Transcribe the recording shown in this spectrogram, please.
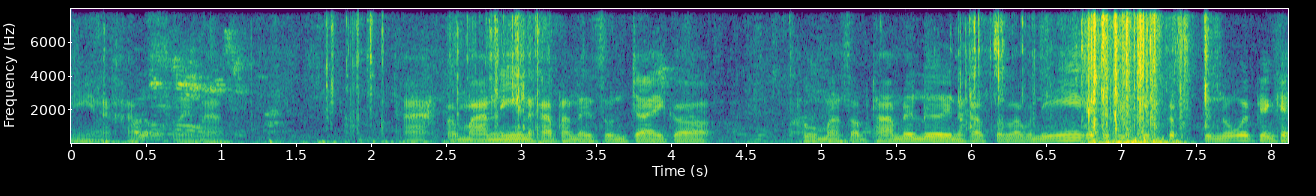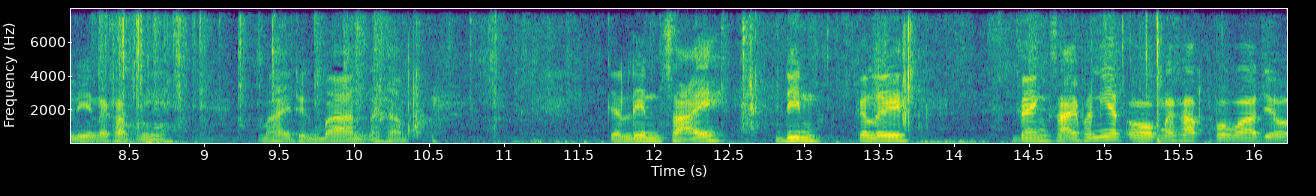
นี่นะครับสวยมาก อะประมาณนี้นะครับท่านใดสนใจก็โทรมาสอบถามได้เลยนะครับสำหรับวันนี้ก็จะปิดคลิปกับคุณนุกไว้เพียงแค่นี้นะครับนี่มาให้ถึงบ้านนะครับ จะเล่นสายดินก็เลยแบ่งสายพะเนียดออกนะครับ เพราะว่าเดี๋ยว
